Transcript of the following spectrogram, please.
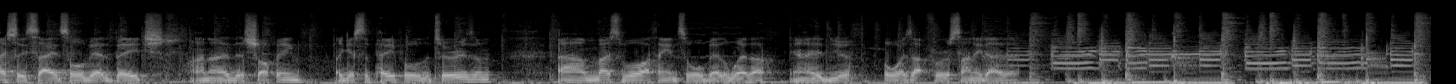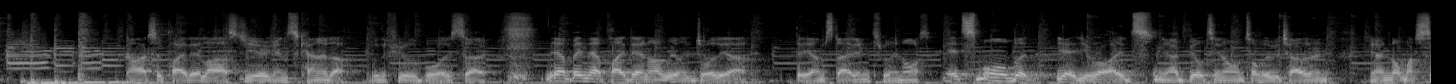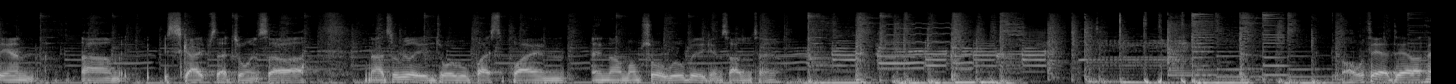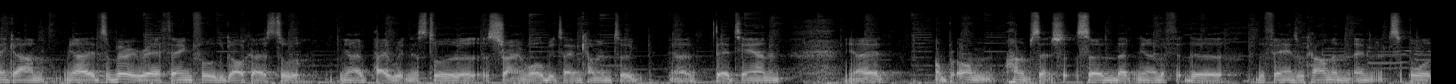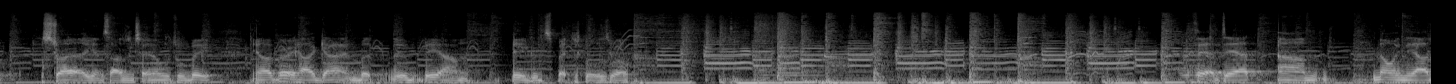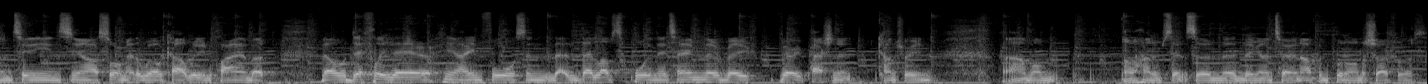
basically say it's all about the beach. I know the shopping, I guess the people, the tourism. Um, most of all, I think it's all about the weather. You know, you're always up for a sunny day there. I actually played there last year against Canada with a few of the boys. So, yeah, I've been there, played there, and I really enjoy the uh, the um, stadium. It's really nice. It's small, but yeah, you're right. It's you know built in on top of each other, and you know not much sound um, escapes that joint. So, uh, no, it's a really enjoyable place to play, and and um, I'm sure it will be against Argentina. Oh, without doubt, I think um, you know it's a very rare thing for the Gold Coast to you know pay witness to an Australian Wallaby team coming to you know, their town, and you know I'm, I'm 100% certain that you know the, the, the fans will come and, and, support Australia against Argentina, which will be you know a very hard game, but it'll be um, be a good spectacle as well. Without doubt, um, knowing the Argentinians, you know, I saw them at the World Cup. We didn't play them, but they were definitely there, you know, in force, and they, they love supporting their team. They're a very, very passionate country, and um, I'm 100% certain that they're going to turn up and put on a show for us.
